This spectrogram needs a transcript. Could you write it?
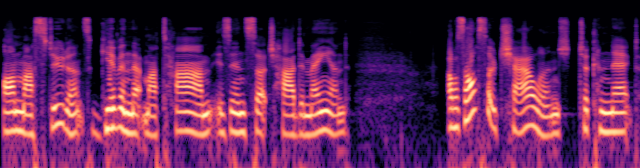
on my students given that my time is in such high demand? I was also challenged to connect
